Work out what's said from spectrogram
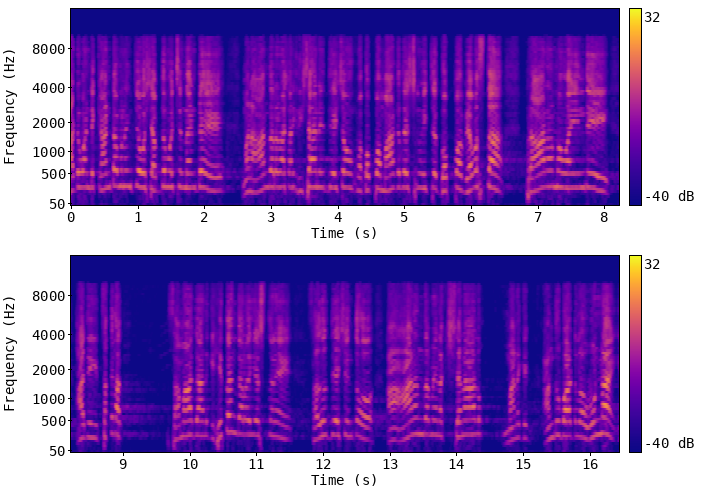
అటువంటి కంఠం నుంచి ఒక శబ్దం వచ్చిందంటే మన ఆంధ్ర రాష్ట్రానికి దిశానిర్దేశం ఒక గొప్ప మార్గదర్శకం ఇచ్చే గొప్ప వ్యవస్థ ప్రారంభమైంది. అది చక్కగా సమాజానికి హితం కలగజేస్తూనే సదుద్దేశంతో ఆ ఆనందమైన క్షణాలు మనకి అందుబాటులో ఉన్నాయి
